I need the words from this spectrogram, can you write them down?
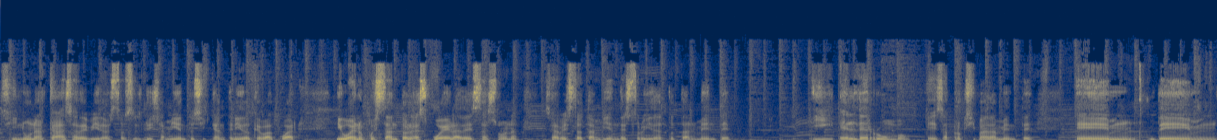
sin una casa debido a estos deslizamientos y que han tenido que evacuar y bueno, pues tanto la escuela de esta zona se ha visto también destruida totalmente. Y el derrumbo es aproximadamente em, de,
